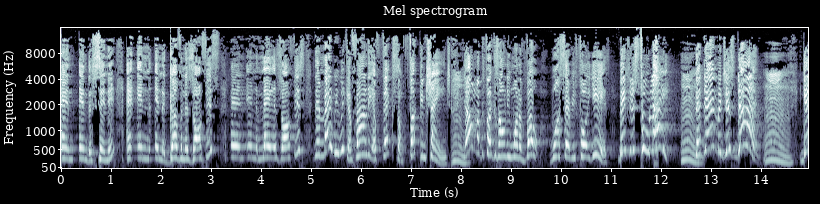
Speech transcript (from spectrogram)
and in the Senate and in in the governor's office and in the mayor's office, then maybe we can finally affect some fucking change. Hmm. Y'all motherfuckers only want to vote once every four years. Bitch, it's too late. Mm. The damage is done. Mm. Get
